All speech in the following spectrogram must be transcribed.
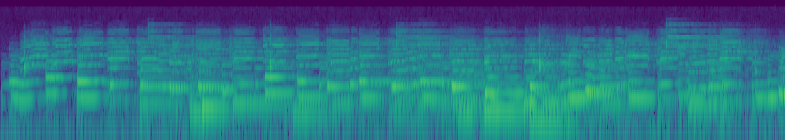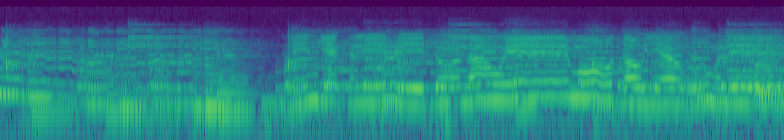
လင်းချက်ကလေးတွေတွန်သံဝေမိုးတော့ရန်ဦးမလေး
